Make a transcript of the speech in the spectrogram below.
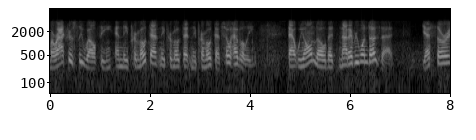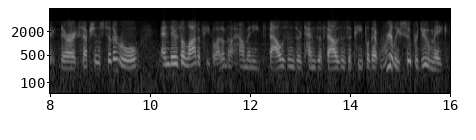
miraculously wealthy, and they promote that and they promote that and they promote that so heavily that we all know that not everyone does that. Yes, there are there are exceptions to the rule, and there's a lot of people. I don't know how many thousands or tens of thousands of people that really super do make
